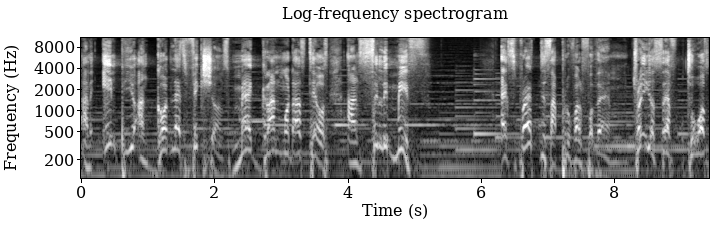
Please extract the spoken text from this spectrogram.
and impure and godless fictions, mere grandmother's tales, and silly myths. Express disapproval for them Train yourself towards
